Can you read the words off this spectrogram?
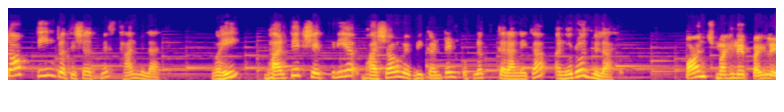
टॉप तीन प्रतिशत में स्थान मिला है। वही भारतीय क्षेत्रीय भाषाओं में भी कंटेंट उपलब्ध कराने का अनुरोध मिला है। पाँच महीने पहले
